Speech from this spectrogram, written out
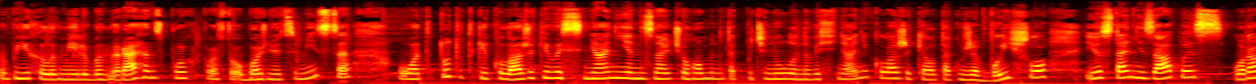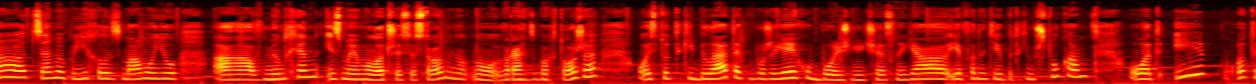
Ми поїхали в мій любимий Регенсбург, просто обожнюю це місце. От тут такі колажики весняні. Я не знаю, чого мене так потягнуло на весняні колажики, але так вже вийшло. І останній запис: ура! Це ми поїхали з мамою а, в Мюнхен і з моєю молодшою сестрою. Ну, Ну, в Регенсбург теж. Ось тут такий білетик, боже, я їх обожнюю, чесно. Я, я фанатію по таким штукам. От, І от,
